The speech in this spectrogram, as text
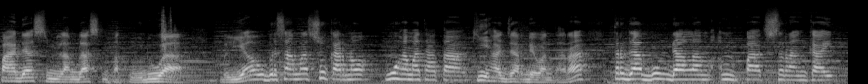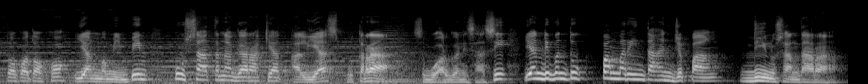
pada 1942. Beliau bersama Soekarno, Muhammad Hatta, Ki Hajar Dewantara tergabung dalam empat serangkai tokoh-tokoh yang memimpin Pusat Tenaga Rakyat alias Putra, sebuah organisasi yang dibentuk pemerintahan Jepang di Nusantara.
